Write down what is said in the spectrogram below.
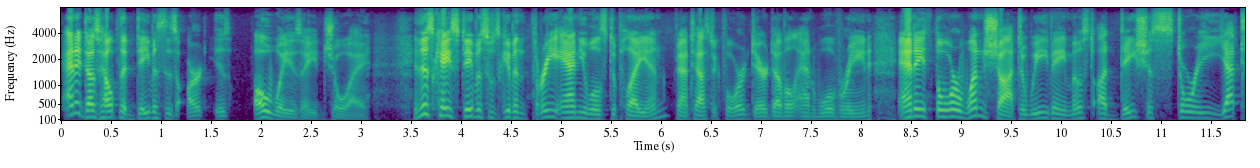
And it does help that Davis's art is always a joy. In this case, Davis was given three annuals to play in Fantastic Four, Daredevil, and Wolverine, and a Thor one shot to weave a most audacious story yet,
